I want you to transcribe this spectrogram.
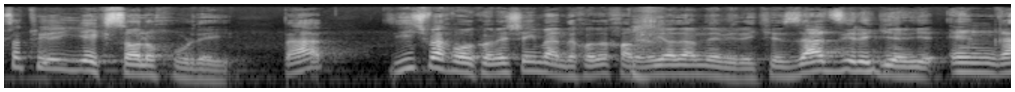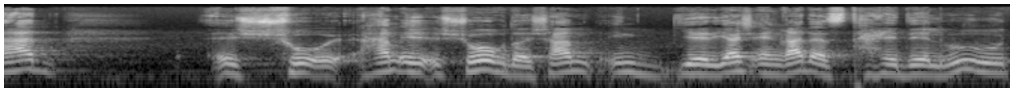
مثلا توی یک سال خورده ای بعد هیچ وقت واکنش این بنده خدا خانم یادم نمیره که زد زیر گریه. انقدر شو هم شوق داشت هم این گریهش انقدر از ته دل بود.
